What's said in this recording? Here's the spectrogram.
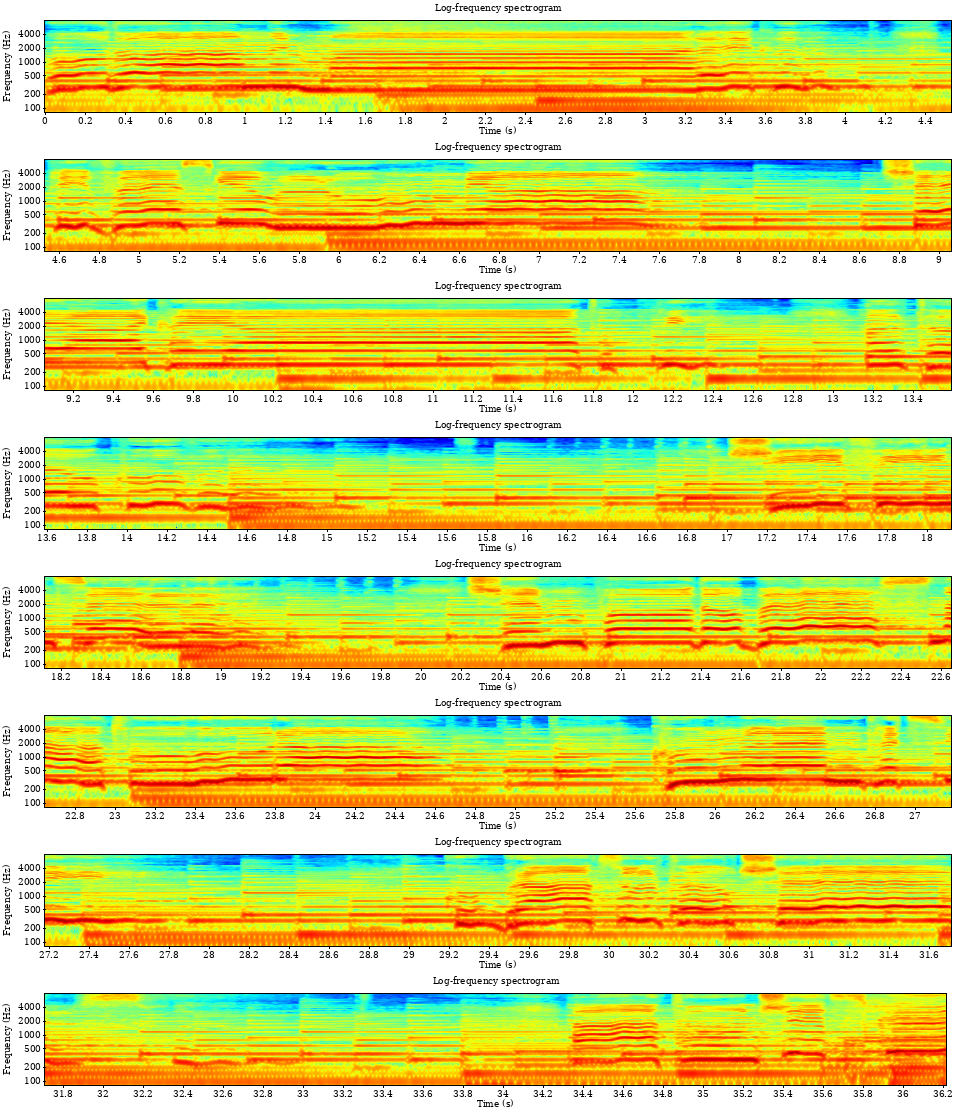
O, Doamne mare, când privesc eu lumea Ce ai creat prin al Tău cuvânt? Și ființele ce împodobesc natura Cum le întreții brațul tău cel sfânt. Atunci îți cânt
